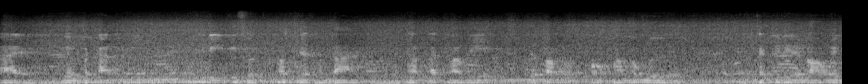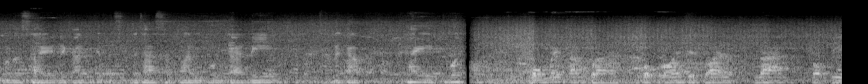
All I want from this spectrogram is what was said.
ได้เงินประกันที่ดีที่สุดเท่าที่จะทำได้นะครับและคราวนี้จะต้องขอความร่วมมือจากที่น้องๆวินมอเตอร์ไซค์ในการที่จะประชาสัมพันธ์โครงการนี้นะครับ ให้ทั่วคงไม่ต่ำกว่า 600 700 ล้านต่อปี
